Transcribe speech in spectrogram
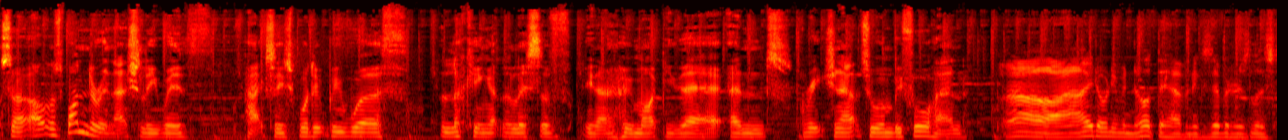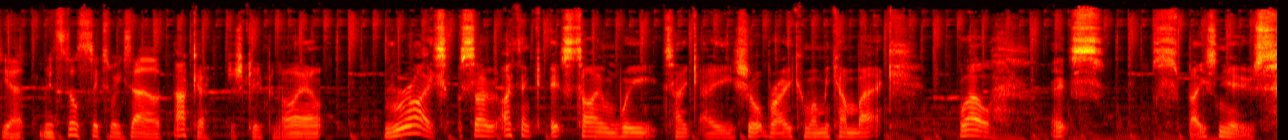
So, I was wondering actually with PAX East, would it be worth looking at the list of, you know, who might be there and reaching out to them beforehand? Oh, I don't even know if they have an exhibitors list yet. I mean, it's still six weeks out. Okay, just keep an eye out. Right, so I think it's time we take a short break, and when we come back, well, it's space news.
